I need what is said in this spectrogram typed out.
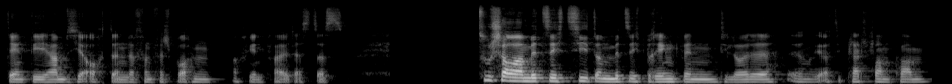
Ich denke, die haben sich ja auch dann davon versprochen, auf jeden Fall, dass das Zuschauer mit sich zieht und mit sich bringt, wenn die Leute irgendwie auf die Plattform kommen.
